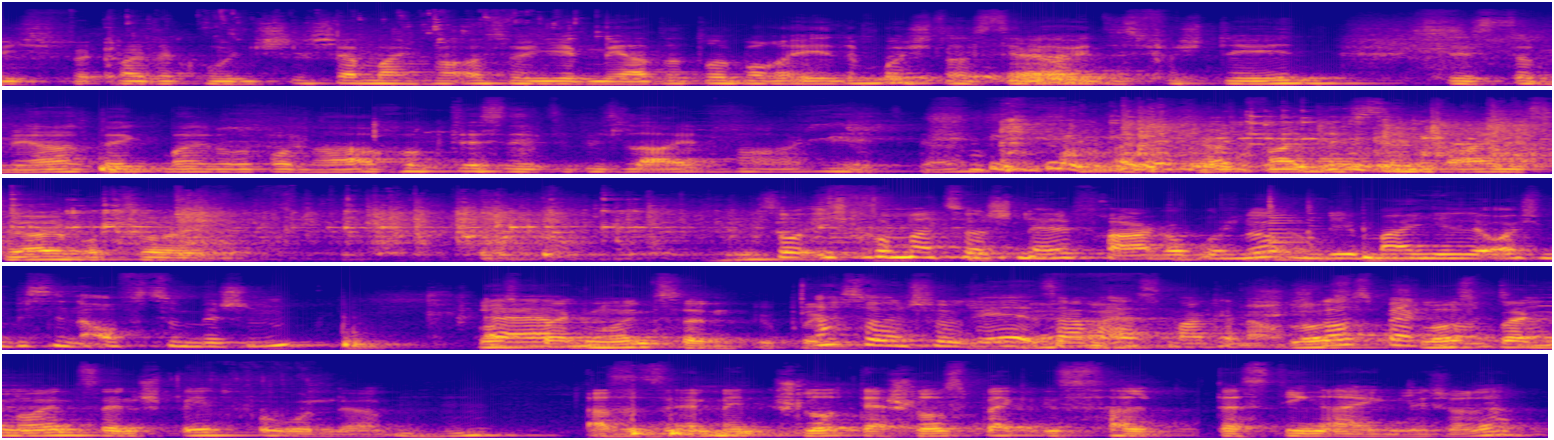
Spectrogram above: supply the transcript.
Ich, bei der Kunst ist ja manchmal auch so, je mehr darüber reden musst, dass die Leute es verstehen, desto mehr denkt man darüber nach, ob das nicht ein bisschen einfacher geht. Ja? Also ich kann das den Wein sehr überzeugen. So, ich komme mal zur Schnellfragerunde, um die mal hier euch ein bisschen aufzumischen. Schlossberg 19 übrigens. Ach so, Entschuldigung, jetzt sagen wir erst mal genau. Schloss, Schlossberg, Schlossberg 19. 19, Spätburgunder. Also mein, Schlo- der Schlossberg ist halt das Ding eigentlich, oder?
